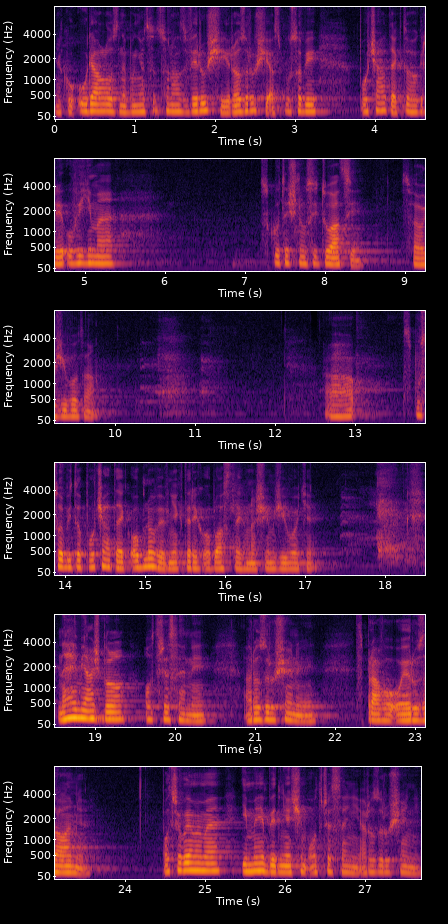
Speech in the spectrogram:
nějakou událost nebo něco, co nás vyruší, rozruší a způsobí počátek toho, kdy uvidíme skutečnou situaci svého života. A způsobí to počátek obnovy v některých oblastech v našem životě. Nehemiáš byl otřesený a rozrušený zprávou o Jeruzalémě. Potřebujeme i my být něčím otřesení a rozrušení.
